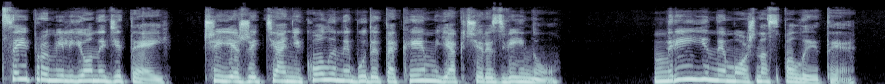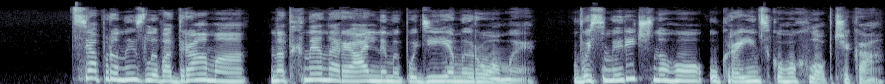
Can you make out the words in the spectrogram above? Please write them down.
це й про мільйони дітей, чиє життя ніколи не буде таким, як через війну. Мрії не можна спалити. Ця пронизлива драма натхнена реальними подіями Роми, восьмирічного українського хлопчика.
